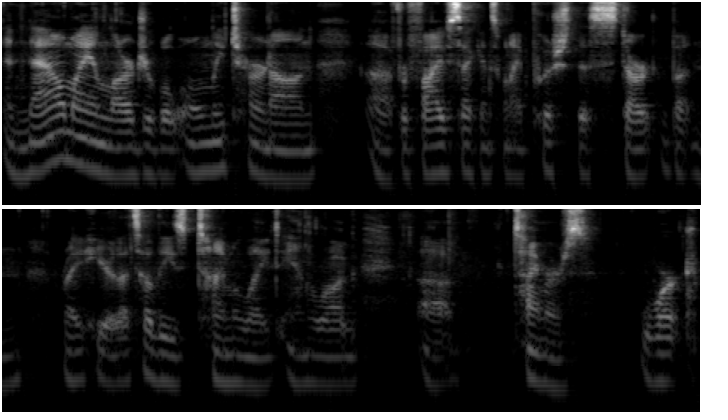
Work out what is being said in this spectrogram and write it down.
and now my enlarger will only turn on uh, for five seconds when I push this start button right here. That's how these Time-O-Lite analog uh, timers work.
